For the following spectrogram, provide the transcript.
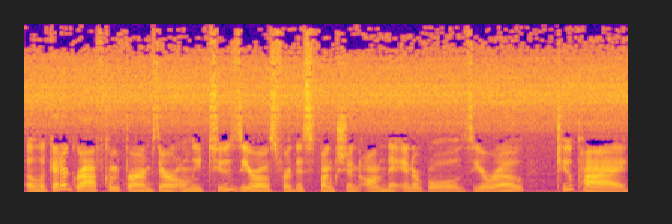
A look at a graph confirms there are only two zeros for this function on the interval 0, 2 pi,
